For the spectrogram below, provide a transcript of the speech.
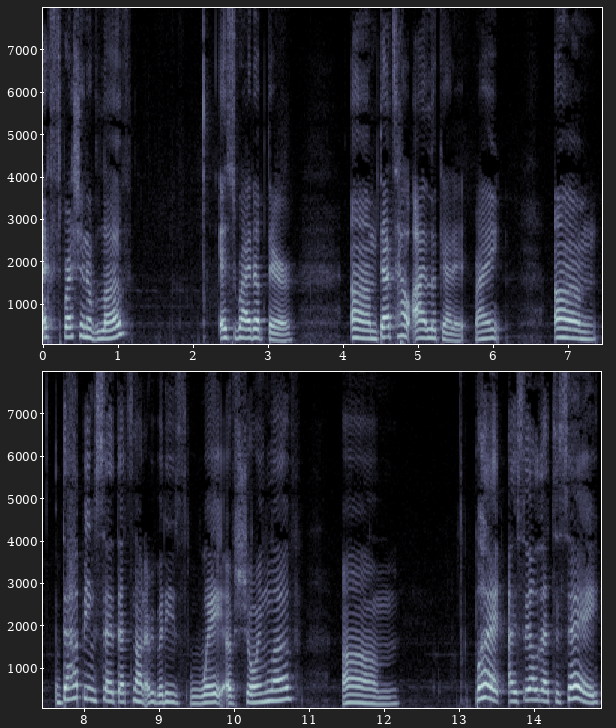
expression of love. It's right up there. Um, that's how I look at it. Right. Um, that being said, that's not everybody's way of showing love. Um, but I say all that to say,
